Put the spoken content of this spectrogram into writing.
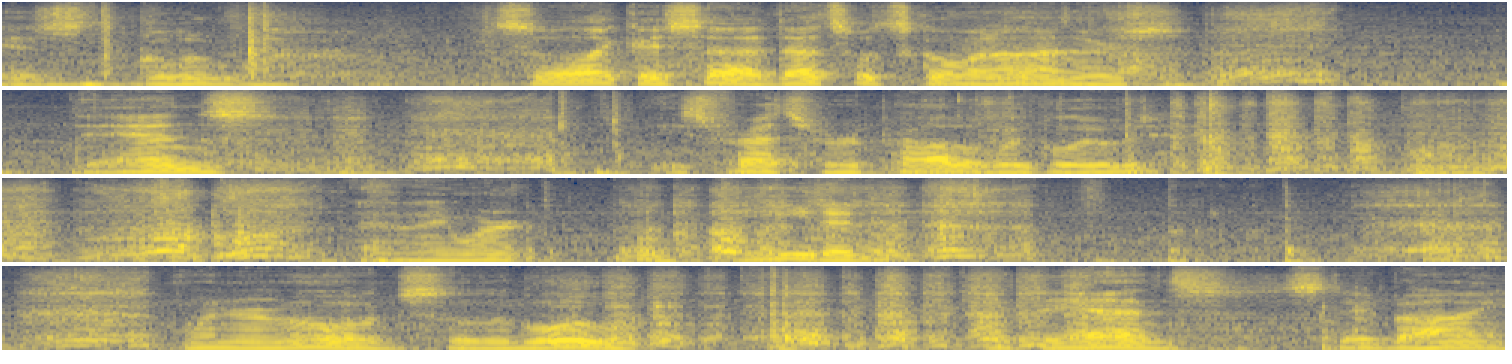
is glue. So like I said, that's what's going on. There's the ends, these frets were probably glued. And they weren't heated when removed so the glue at the ends stay behind.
